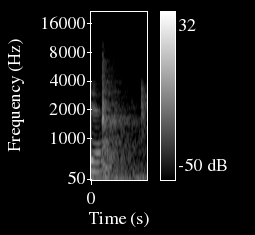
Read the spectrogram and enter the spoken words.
Yeah.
